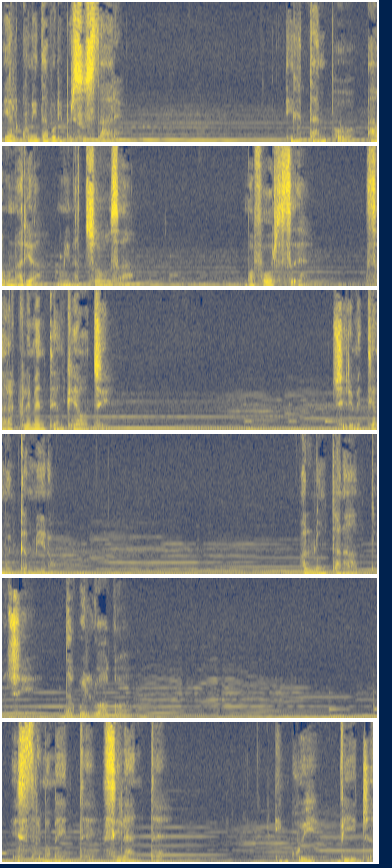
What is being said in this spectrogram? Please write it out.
e alcuni tavoli per sostare. Il tempo ha un'aria minacciosa, ma forse sarà clemente anche oggi. Ci rimettiamo in cammino, allontanandoci da quel luogo estremamente silente in cui vige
